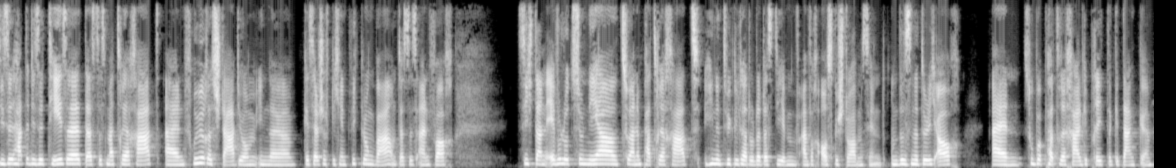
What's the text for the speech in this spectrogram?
diese hatte diese These, dass das Matriarchat ein früheres Stadium in der gesellschaftlichen Entwicklung war und dass es einfach sich dann evolutionär zu einem Patriarchat hinentwickelt hat oder dass die eben einfach ausgestorben sind. Und das ist natürlich auch ein super patriarchal geprägter Gedanke,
